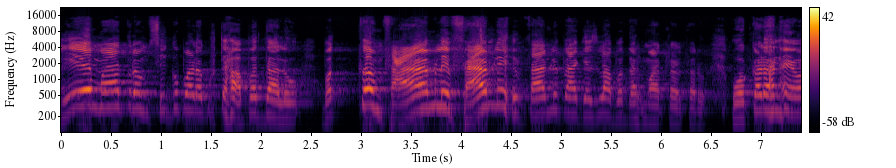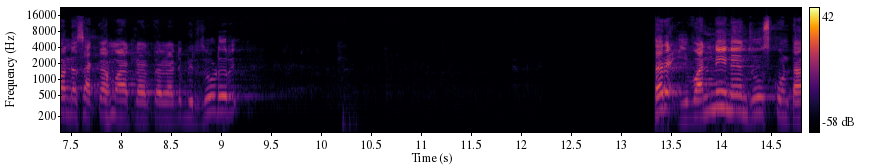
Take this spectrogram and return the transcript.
ఏ మాత్రం సిగ్గుపడకుండా అబద్ధాలు మొత్తం ఫ్యామిలీ ఫ్యామిలీ ఫ్యామిలీ ప్యాకేజ్లో అబద్ధాలు మాట్లాడతారు. ఒక్కడనే ఏమన్నా చక్కగా మాట్లాడతాడు అంటే మీరు చూడురి సరే ఇవన్నీ నేను చూసుకుంటా.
